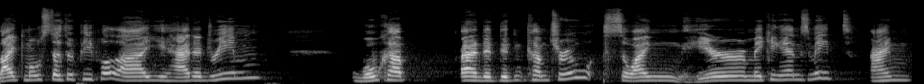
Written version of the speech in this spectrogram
like most other people, I had a dream, woke up, and it didn't come true. So I'm here making ends meet. I'm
